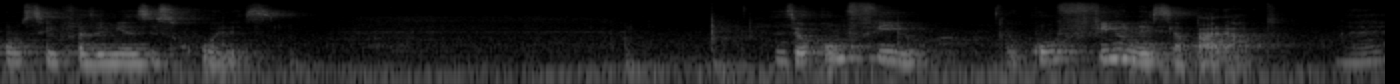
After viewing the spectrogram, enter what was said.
consigo fazer minhas escolhas. Mas eu confio, eu confio nesse aparato, né?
